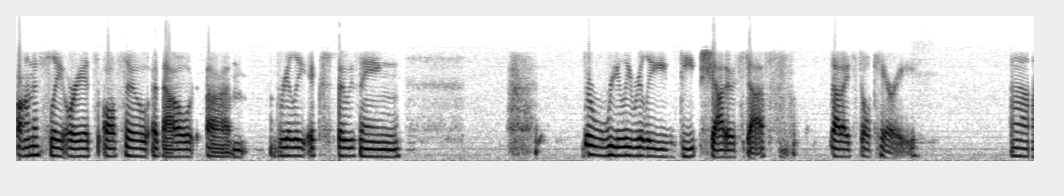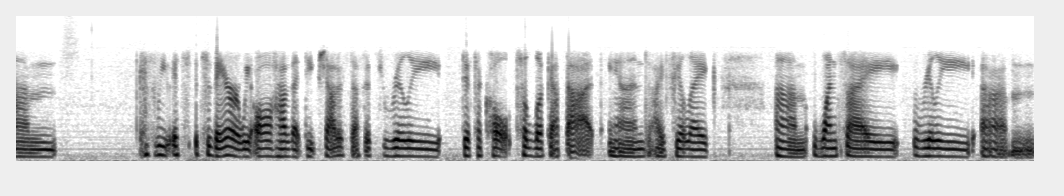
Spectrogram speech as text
honestly, or it's also about um, really exposing the really, really deep shadow stuff that I still carry. Um, because we it's it's there. We all have that deep shadow stuff. It's really difficult to look at that, and I feel like um, once I really um,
